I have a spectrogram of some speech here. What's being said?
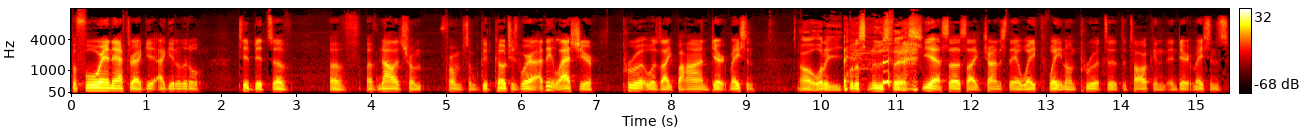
before and after, I get I get a little tidbits of of of knowledge from from some good coaches. Where I think last year Pruitt was like behind Derek Mason. Oh, what a what a snooze fest! Yeah, so it's like trying to stay awake, waiting on Pruitt to, to talk, and, and Derek Mason's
